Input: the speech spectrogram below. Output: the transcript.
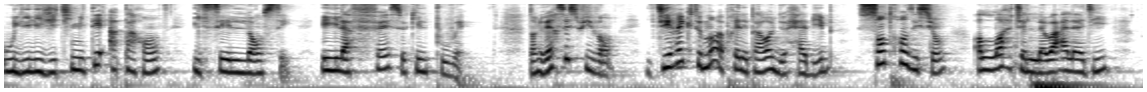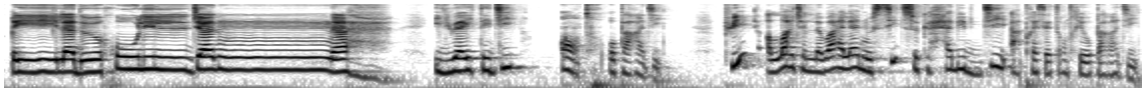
ou l'illégitimité apparente, il s'est lancé et il a fait ce qu'il pouvait. Dans le verset suivant, directement après les paroles de Habib, sans transition, Allah dit il lui a été dit entre au paradis. Puis Allah nous cite ce que Habib dit après cette entrée au paradis.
